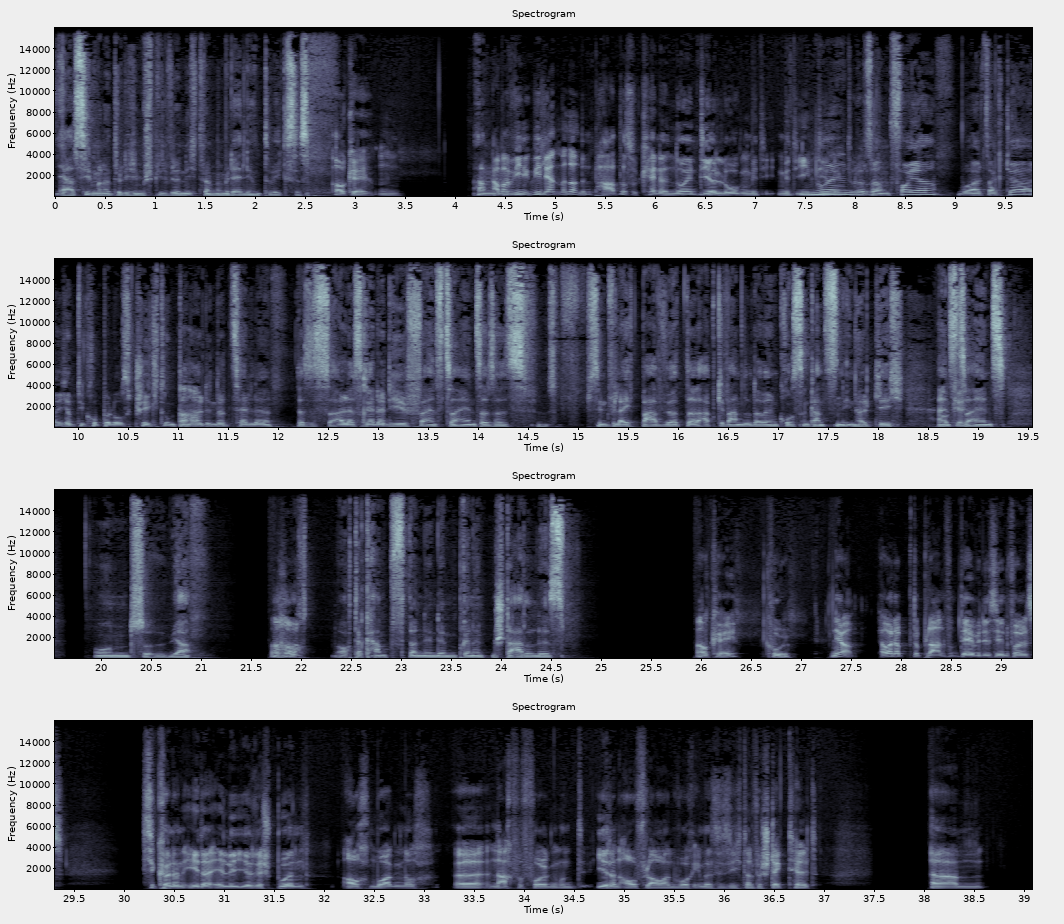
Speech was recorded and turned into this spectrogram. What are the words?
Ja, sieht man natürlich im Spiel wieder nicht, wenn man mit Ellie unterwegs ist. okay. mhm. Ähm, Aber wie, wie lernt man dann den Partner so kennen? Nur in Dialogen mit, mit ihm Nur direkt, in, also am Feuer, wo er halt sagt, ja, ich habe die Gruppe losgeschickt und dann Aha. halt in der Zelle. Das ist alles relativ eins zu eins. Also es sind vielleicht ein paar Wörter abgewandelt, aber im Großen und Ganzen inhaltlich eins Okay. zu eins. Und äh, ja, Aha, auch, auch der Kampf dann in dem brennenden Stadel ist. okay, cool. Ja, aber der, der Plan von David ist jedenfalls, sie können eh der Ellie ihre Spuren auch morgen noch äh, nachverfolgen und ihr dann auflauern, wo auch immer sie sich dann versteckt hält. Ähm,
